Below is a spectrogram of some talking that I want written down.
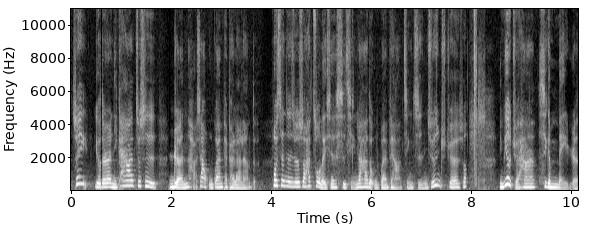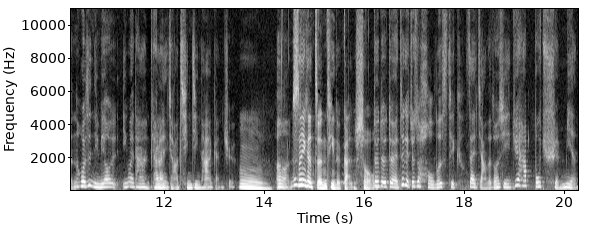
所以有的人，你看他就是人好像五官漂漂亮亮的，或甚至就是说他做了一些事情，让他的五官非常精致，你觉得你就觉得说。你没有觉得她是一个美人，或者是你没有因为她很漂亮，你想要亲近她的感觉？嗯嗯，是一个整体的感受。对对对，这个就是 holistic 在讲的东西，因为它不全面。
